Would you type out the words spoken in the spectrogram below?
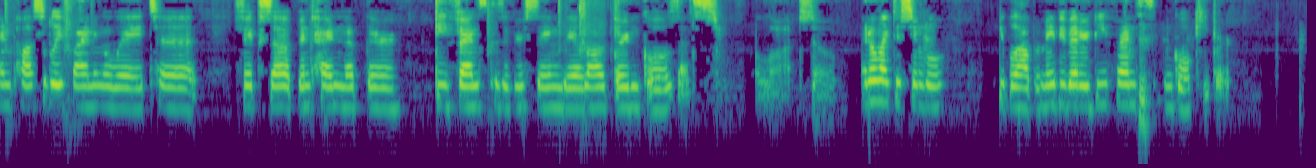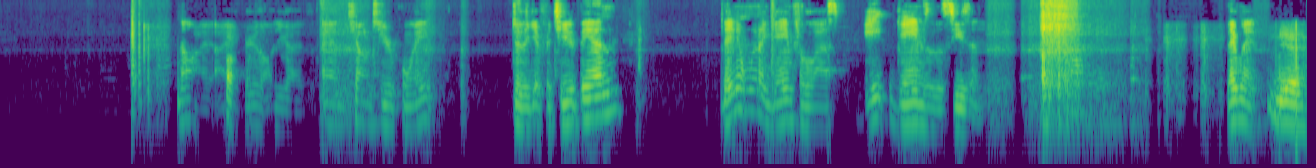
and possibly finding a way to fix up and tighten up their defense. Because if you're saying they allowed 30 goals, that's a lot. So I don't like to single people out, but maybe better defense hmm. and goalkeeper. No, I, I agree with all you guys. And Tiana, to your point, do they get fatigued at the end? They didn't win a game for the last eight games of the season. They went. Yeah,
